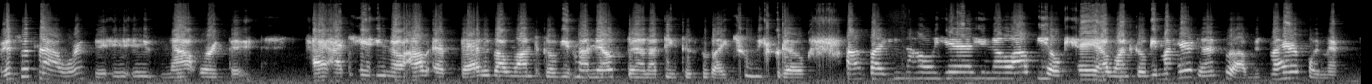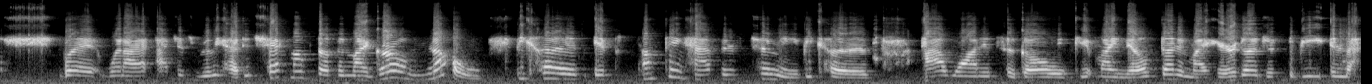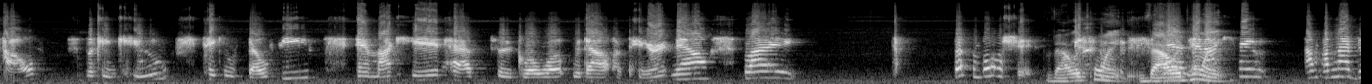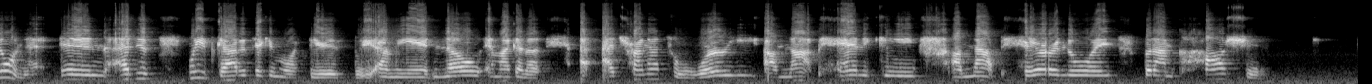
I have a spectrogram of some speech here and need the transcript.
It's just not worth it. It is not worth it. I, I can't, you know, I, as bad as I wanted to go get my nails done, I think this was like two weeks ago. I was like, you know, yeah, you know, I'll be okay. I wanted to go get my hair done, so I missed my hair appointment. But when I, I just really had to check myself and like, girl, no, because if something happens to me because I wanted to go get my nails done and my hair done just to be in the house looking cute, taking selfies, and my kid has to grow up without a parent now, like that's some bullshit. Valid point. Valid and, and I point. can't, I'm, I'm not doing that. And I just, we've got to take it more seriously. I mean, no, am I going to, I try not to worry. I'm not panicking. I'm not paranoid, but I'm cautious.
